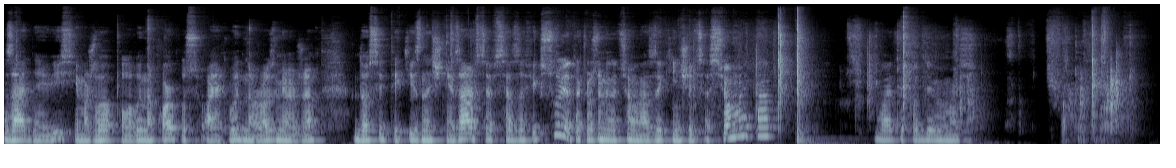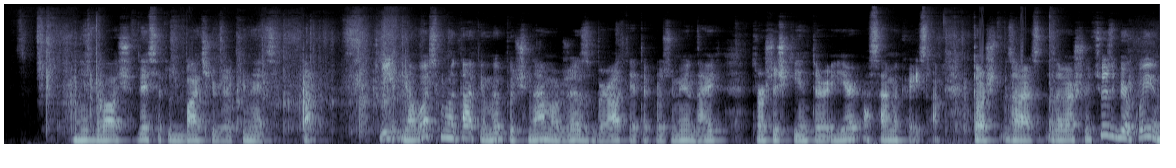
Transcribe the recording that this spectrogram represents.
задня вісь і, можливо, половина корпусу, а як видно, розміри вже досить такі значні. Зараз це все зафіксую. Я так розумію, на цьому у нас закінчиться сьомий етап. Давайте подивимось. Мені здавалося, що десь я тут бачив вже кінець. Так. І на восьмому етапі ми починаємо вже збирати, я так розумію, навіть трошечки інтер'єр, а саме крісла. Тож, зараз завершую цю збірку і,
